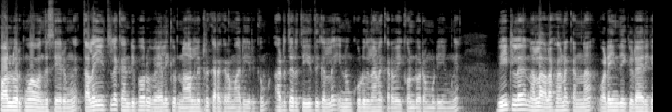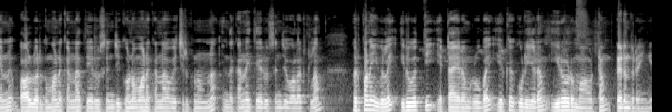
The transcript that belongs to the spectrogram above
பால் வர்க்கமாக வந்து சேருங்க. தலையீட்டில் கண்டிப்பாக ஒரு வேலைக்கு ஒரு நாலு லிட்டர் கறக்கிற மாதிரி இருக்கும். அடுத்தடுத்த ஈத்துக்களில் இன்னும் கூடுதலான கறவை கொண்டு வர முடியுங்க. வீட்டில் நல்ல அழகான கண்ணாக வட இந்திய கிடாரி கன்று பால் வர்க்கமான கண்ணாக தேர்வு செஞ்சு குணமான கண்ணாக வச்சுருக்கணும்னா இந்த கண்ணை தேர்வு செஞ்சு வளர்க்கலாம். விற்பனை விலை இருபத்தி எட்டாயிரம் ரூபாய். இருக்கக்கூடிய இடம் ஈரோடு மாவட்டம் பெருந்துறைங்க.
